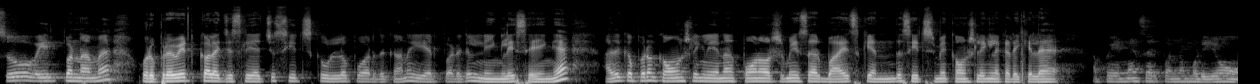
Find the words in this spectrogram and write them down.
ஸோ வெயிட் பண்ணாமல் ஒரு ப்ரைவேட் காலேஜஸ்லேயாச்சும் சீட்ஸ்க்கு உள்ளே போகிறதுக்கான ஏற்பாடுகள் நீங்களே செய்யுங்க. அதுக்கப்புறம் கவுன்சிலிங்கில் ஏன்னா போன வருஷமே சார் பாய்ஸ்க்கு எந்த சீட்ஸுமே கவுன்சிலிங்கில் கிடைக்கல. அப்போ என்ன சார் பண்ண முடியும்?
